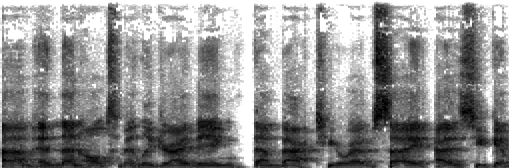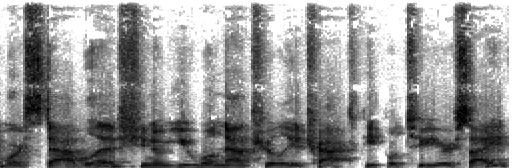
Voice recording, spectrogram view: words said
um, and then ultimately driving them back to your website as you get more established. You know, you will naturally attract people to your site,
